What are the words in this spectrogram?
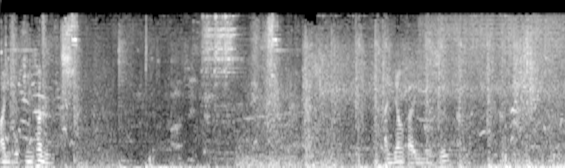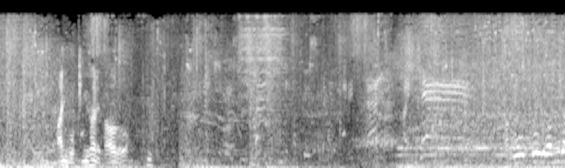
아니, 뭐, 있지. 안녕, 다이무스. 아니, 뭐, 빙산에 다 얼어. 오, 들어갑니다.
